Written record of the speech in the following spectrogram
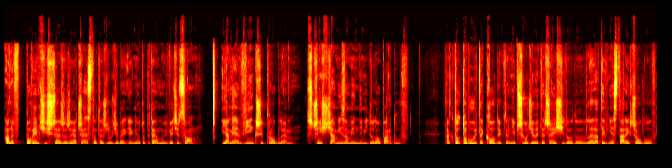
ale powiem ci szczerze, że ja często też ludzie, jak mnie o to pytają, mówię, wiecie co, ja miałem większy problem z częściami zamiennymi do leopardów, tak, to, to były te kody, które nie przychodziły te części do, do relatywnie starych czołgów,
